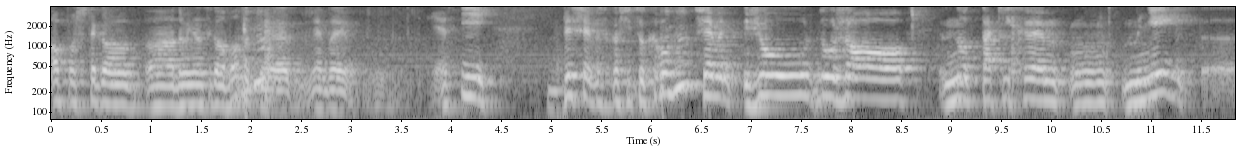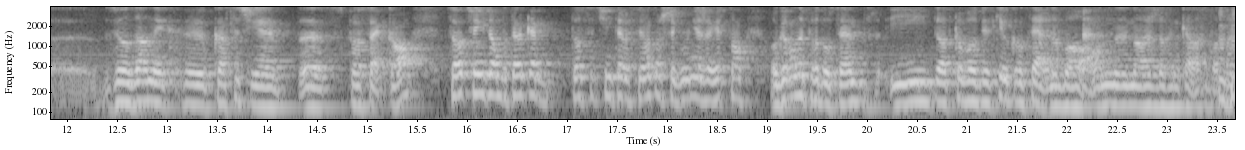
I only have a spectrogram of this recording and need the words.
oprócz tego e, dominującego owocu, który jakby jest i wyższej wysokości cukru, czujemy ziół, dużo nut takich em, mm, mniej e, związanych e, klasycznie e, z Prosecco, co czyni tą butelkę dosyć interesującą, szczególnie, że jest to ogromny producent i dodatkowo od wielkiego koncernu, bo Tak. on należy do Henkela chyba, tak,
